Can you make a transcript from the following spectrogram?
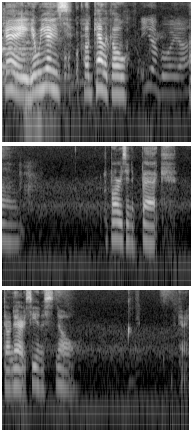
Okay, here we is. Club Calico. Yeah, boy. Um, the bar is in the back. Down there, see in the snow. Okay.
